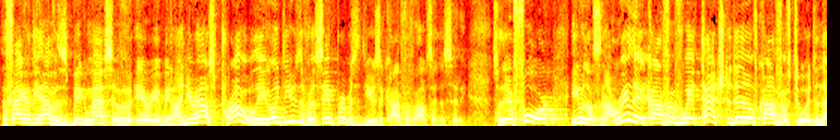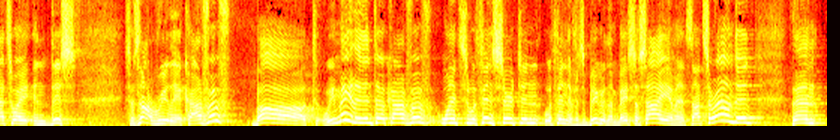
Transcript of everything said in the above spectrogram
The fact that you have this big massive area behind your house, probably you're going to use it for the same purpose that you use a karfif outside the city. So therefore, even though it's not really a karfif, we attach the dinner of karfif to it, and that's why in this, so it's not really a karfif, but we made it into a karfif when it's within certain, within, if it's bigger than Beis Asayim and it's not surrounded, then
